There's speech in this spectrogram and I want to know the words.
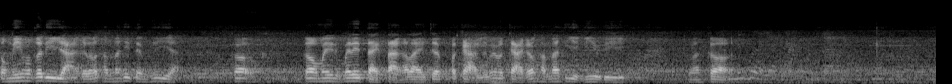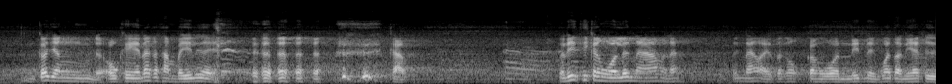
ตรงนี้มันก็ดีอย่างคือเราทำหน้าที่เต็มที่อะก็ก็ไม่ไม่ได้แตกต่างอะไรจะประกาศหรือไม่ประกาศก็ต้องทำหน้าที่อย่างนี้อยู่ดีนะก็ไม่เบื่ออย่างนั้นก็ยังโอเคนะก็ทำไปเรื่อยๆครับอ่าตอนนี้ที่กังวลเรื่องน้ำอะนะเรื่องน้ำอาจจะกังวลนิดนึงว่าตอนนี้คือ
